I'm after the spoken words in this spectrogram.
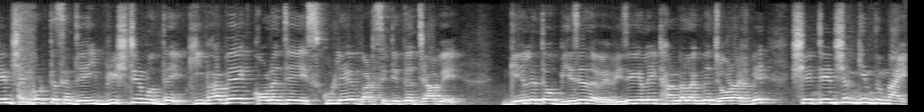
টেনশন করতেছেন যে এই বৃষ্টির মধ্যে কীভাবে কলেজে স্কুলে ভার্সিটিতে যাবে? গেলে তো ভিজে যাবে ভিজে গেলেই ঠান্ডা লাগবে জ্বর আসবে। সেই টেনশন কিন্তু নাই।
